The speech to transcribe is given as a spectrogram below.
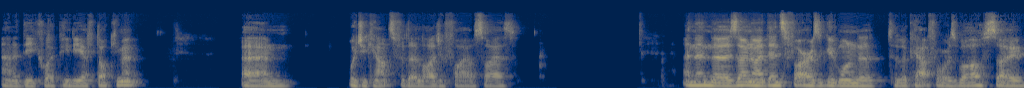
and a decoy PDF document, um, which accounts for the larger file size. And then the zone identifier is a good one to, to look out for as well. So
